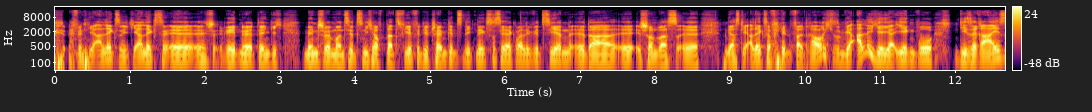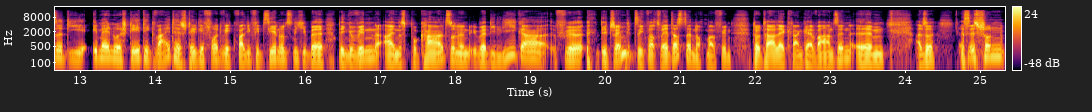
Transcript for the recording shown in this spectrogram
wenn die Alex, wenn ich die Alex äh, reden hört, denke ich, Mensch, wenn wir uns jetzt nicht auf Platz 4 für die Champions League nächstes Jahr qualifizieren, äh, da äh, ist schon was, äh, dass die Alex auf jeden Fall traurig ist. Und wir alle hier ja irgendwo diese Reise, die immer nur stetig weiter. Stell dir vor, wir qualifizieren uns nicht über den Gewinn eines Pokals, sondern über die Liga für die Champions League. Was wäre das denn nochmal für ein totaler kranker Wahnsinn? Ähm, also es ist schon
